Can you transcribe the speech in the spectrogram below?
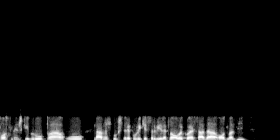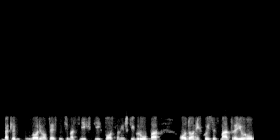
poslaničkih grupa u Narodnoj skupštini Republike Srbije, dakle ovoj koja sada odlazi. Dakle, govorimo o predstavnicima svih tih poslaničkih grupa, od onih koji se smatraju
